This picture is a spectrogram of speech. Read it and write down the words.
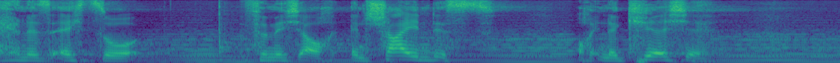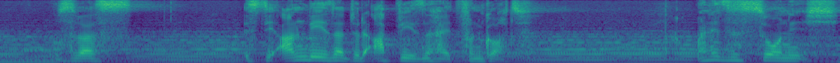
Hey, und es ist echt so, für mich auch entscheidend ist, auch in der Kirche, ist was ist die Anwesenheit oder Abwesenheit von Gott. Und es ist so nicht.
